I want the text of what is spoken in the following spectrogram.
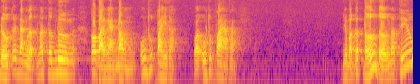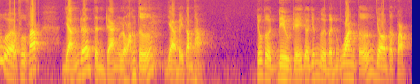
được cái năng lực nó tương đương có vài ngàn đồng uống thuốc tây thôi, hoặc uống thuốc ta thôi. Nhưng mà cái tưởng tượng nó thiếu ờ, phương pháp dẫn đến tình trạng loạn tưởng và bị tâm thần. Chúng tôi điều trị cho những người bệnh quan tưởng do thực tập.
